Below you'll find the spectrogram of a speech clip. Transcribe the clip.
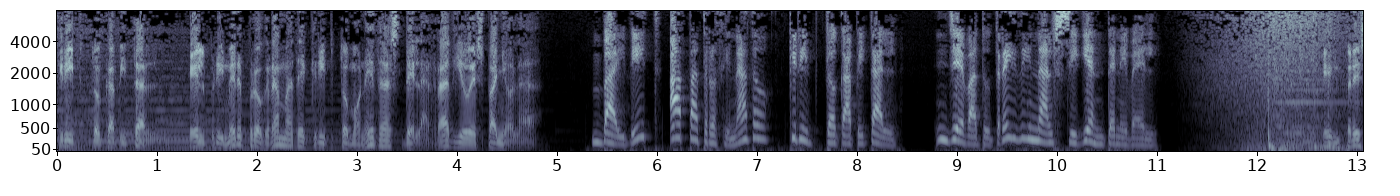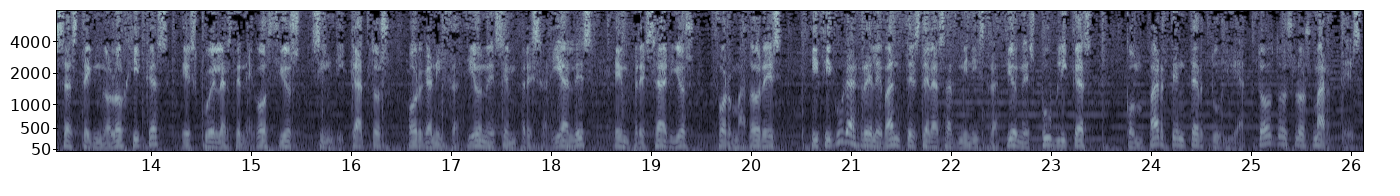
Cripto Capital, el primer programa de criptomonedas de la radio española. Bybit ha patrocinado Cripto Capital. Lleva tu trading al siguiente nivel. Empresas tecnológicas, escuelas de negocios, sindicatos, organizaciones empresariales, empresarios, formadores y figuras relevantes de las administraciones públicas comparten tertulia todos los martes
